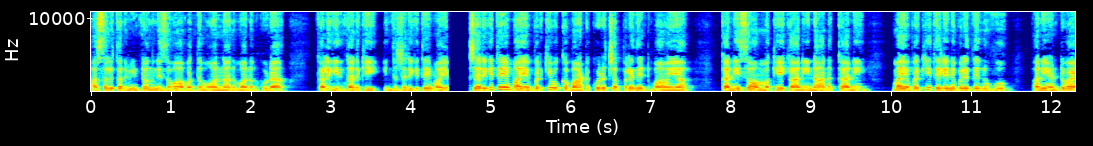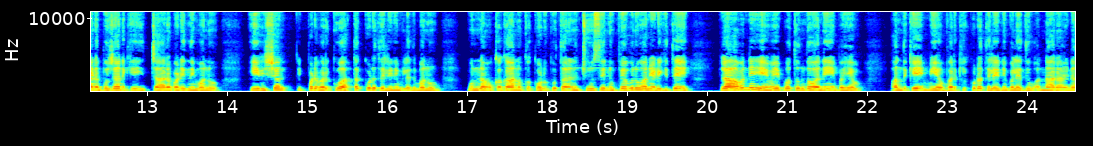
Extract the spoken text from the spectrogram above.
అసలు తను వింటోంది నిజమో అబద్ధమో అన్న అనుమానం కూడా కలిగింది తనకి. ఇంత జరిగితే మా జరిగితే మా ఎవ్వరికి ఒక్క మాట కూడా చెప్పలేదేంటి మామయ్య? కనీసం అమ్మకి కానీ నాన్నకి కానీ మా ఎవరికీ తెలియనివ్వలేదే నువ్వు అని అంటూ ఆయన భుజానికి జారబడింది మను. ఈ విషయం ఇప్పటి వరకు అత్తకు కూడా తెలియనివ్వలేదు మను. ఉన్న ఒకగానొక కొడుకు తనని చూసి నువ్వెవరు అని అడిగితే లావణ్య ఏమైపోతుందో అనే భయం. అందుకే మీ ఎవ్వరికీ కూడా తెలియనివ్వలేదు అన్నారు ఆయన.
